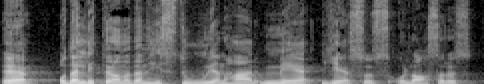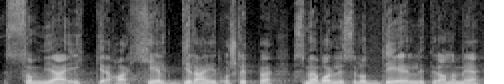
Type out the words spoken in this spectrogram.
Eh, og det er litt den historien her med Jesus og Lasarus som jeg ikke har helt greid å slippe, som jeg bare har lyst til å dele litt med.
